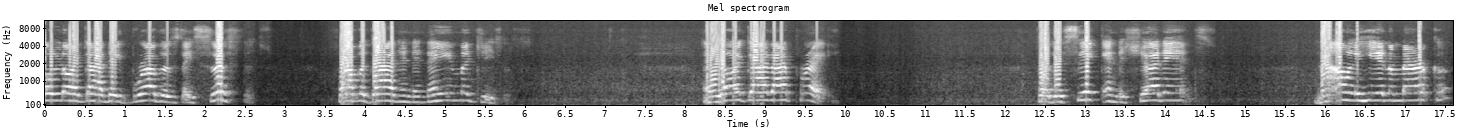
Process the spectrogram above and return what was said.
Oh Lord God, they brothers, they sisters. Father God, in the name of Jesus. And Lord God, I pray for the sick and the shut-ins, not only here in America,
